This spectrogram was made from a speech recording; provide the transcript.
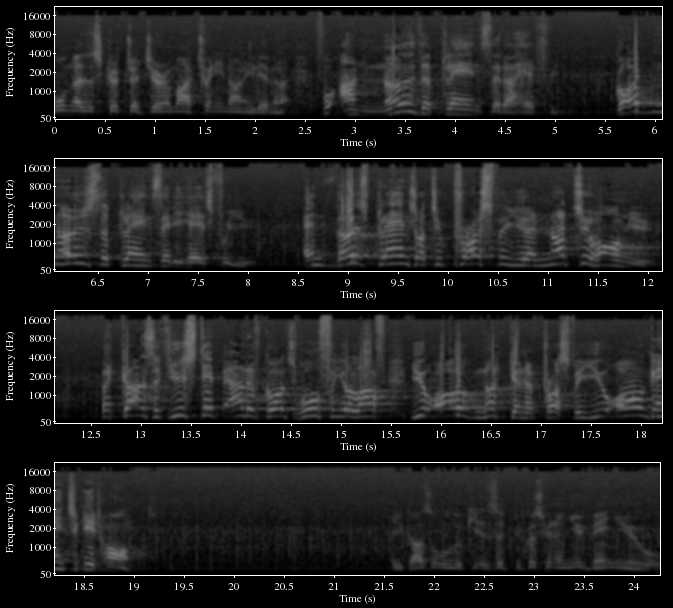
All know the scripture, Jeremiah 29 11. For I know the plans that I have for you. God knows the plans that He has for you. And those plans are to prosper you and not to harm you. But, guys, if you step out of God's will for your life, you are not going to prosper. You are going to get harmed. You guys all look, is it because we're in a new venue or?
